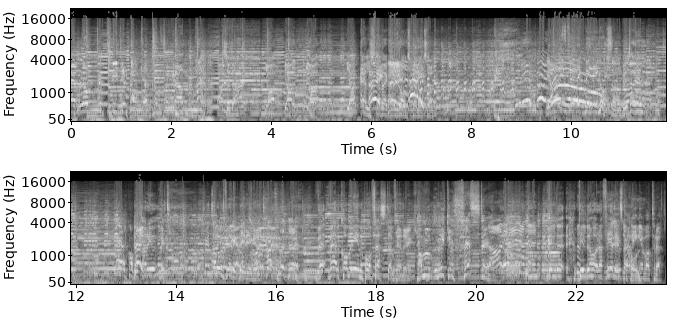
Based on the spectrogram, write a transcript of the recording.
Ställa upp i tiden och grann. Alltså det här, ja, ja, ja, jag älskar verkligen dragspel också. Vi tar in Fredrik Birring också. Vi tar in, vi tar in, vi, vi tar in Fredrik Birring här. Väl- Välkommen in på festen Fredrik. Ja, men vilken fest det är! Ja, det är det. Vill du, höra Fredriks Nu kan ingen version? vara trött.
